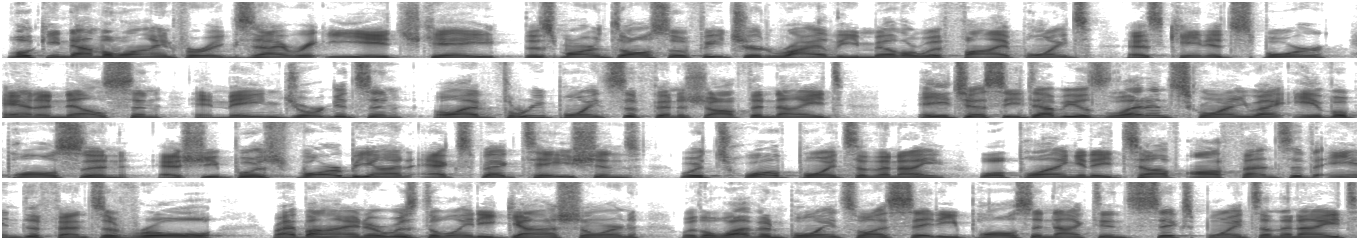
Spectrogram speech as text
Looking down the line for Exira EHK, the Spartans also featured Riley Miller with five points, as Kanan Spoor, Hannah Nelson, and Maine Jorgensen all had three points to finish off the night. AHSTW is led in scoring by Ava Paulson as she pushed far beyond expectations with 12 points in the night while playing in a tough offensive and defensive role. Right behind her was Delaney Goshorn with 11 points while Sadie Paulson knocked in 6 points on the night.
